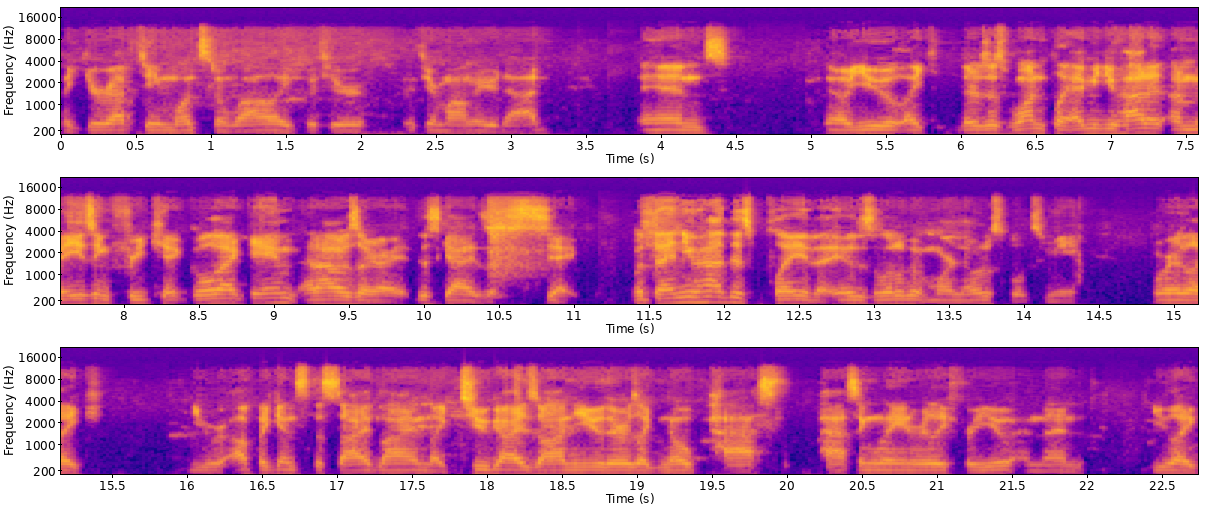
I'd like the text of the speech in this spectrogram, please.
like your rep team once in a while, like with your with your mom or your dad, and you know you like there's this one play. I mean, you had an amazing free kick goal that game, and I was like, all right, this guy is like sick. But then you had this play that it was a little bit more noticeable to me, where like you were up against the sideline, like two guys on you. There was like no pass passing lane really for you, and then you like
